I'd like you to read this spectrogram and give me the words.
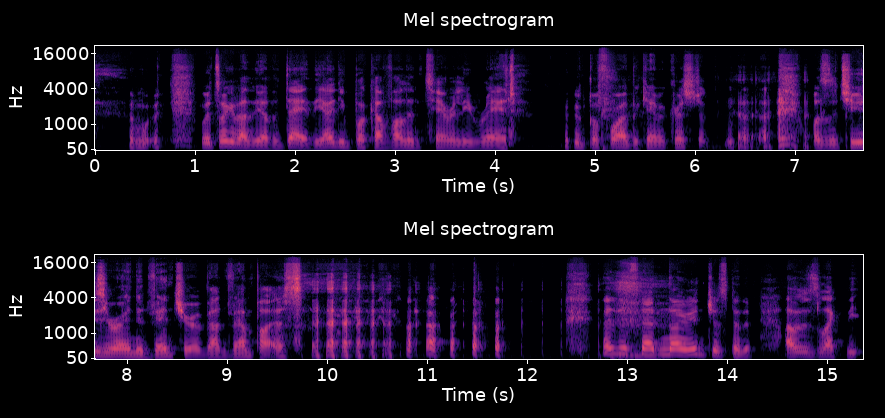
we were talking about it the other day. The only book I voluntarily read before I became a Christian was the Choose Your Own Adventure about vampires. I just had no interest in it. I was like the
